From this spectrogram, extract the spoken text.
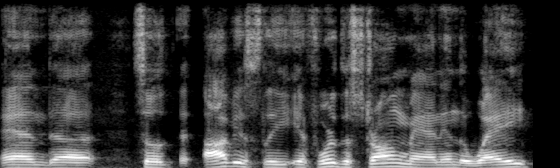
And uh, so, obviously, if we're the strong man in the way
